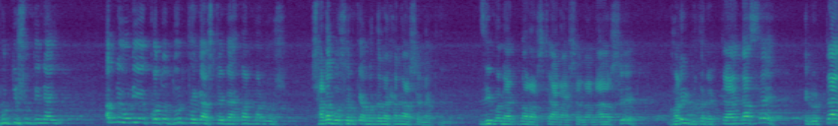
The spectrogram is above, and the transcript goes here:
বুদ্ধি শুদ্ধি নাই। আপনি উনি কত দূর থেকে আসছে মেহমান মানুষ? সারা বছর কি আমাদের এখানে আসে নাকি? জীবনে একবার আসছে আর আসে না না আসে। ঘরের ভিতরে ট্যাং আছে একটু ট্যাং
